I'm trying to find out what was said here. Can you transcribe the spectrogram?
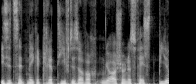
ist jetzt nicht mega kreativ, das ist einfach, ja, ein schönes Festbier.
